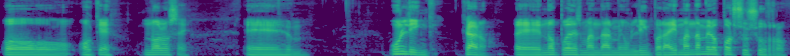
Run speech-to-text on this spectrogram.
o, qué, no lo sé. Eh, un link, claro. Eh, no puedes mandarme un link por ahí, mándamelo por susurro.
